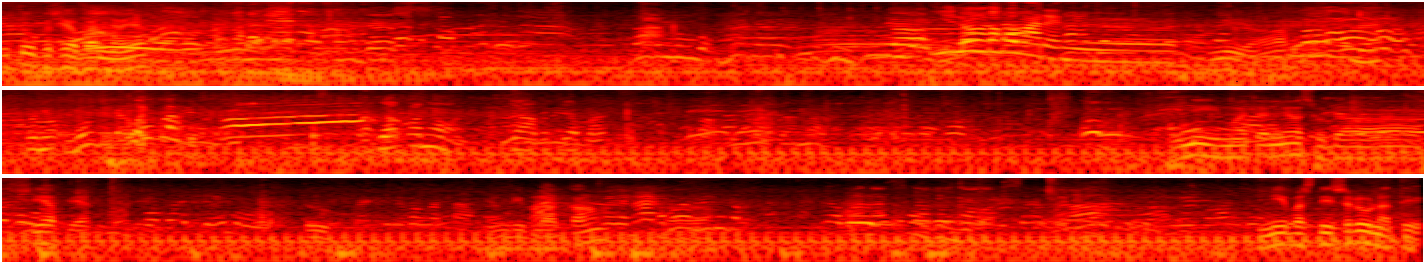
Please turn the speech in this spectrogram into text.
itu kesiapannya ya ba kemarin? ini ya ini macannya sudah siap ya. Tuh. Yang di belakang. Ini pasti seru nanti.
